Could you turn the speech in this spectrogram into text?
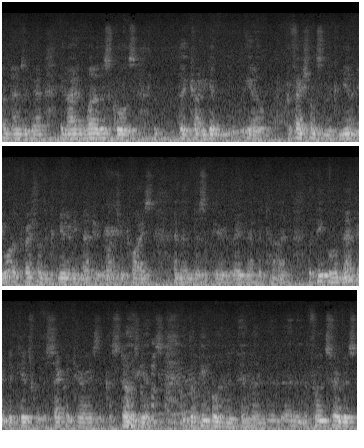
Sometimes, you know, in one of the schools, they try to get, you know, professionals in the community. Of the professionals in the community mentored once or twice and then disappeared. Didn't have the time. The people who mentored the kids were the secretaries, the custodians, the people in the, in the, in the food service,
